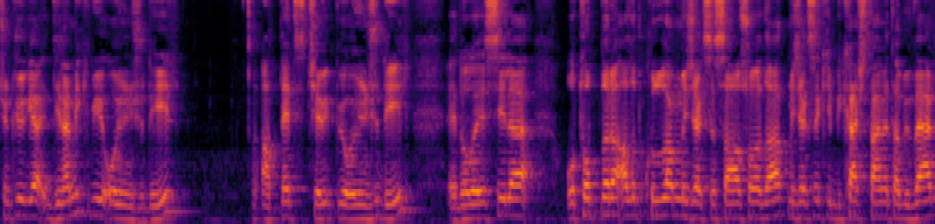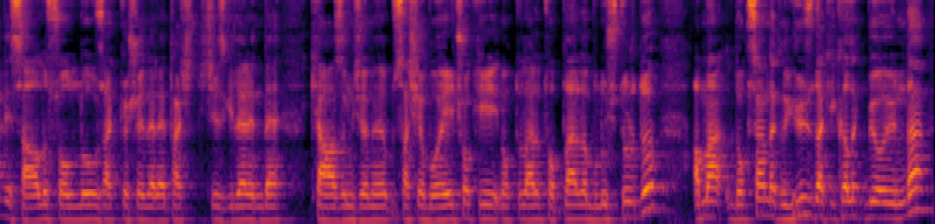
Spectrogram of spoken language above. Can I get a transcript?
Çünkü dinamik bir oyuncu değil atlet, çevik bir oyuncu değil. E, dolayısıyla o topları alıp kullanmayacaksa, sağa sola dağıtmayacaksa ki birkaç tane tabii verdi. Sağlı sollu uzak köşelere, taş çizgilerinde Kazımcan'ı, Saşa Boya'yı çok iyi noktalarda toplarla buluşturdu. Ama 90 dakika, 100 dakikalık bir oyunda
